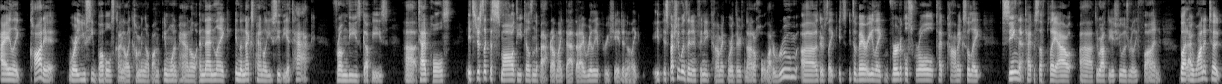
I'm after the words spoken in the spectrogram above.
I like caught it where you see bubbles kind of like coming up on in one panel, and then like in the next panel you see the attack from these guppies, uh, tadpoles. It's just like the small details in the background like that that I really appreciate, and like it, especially with an Infinity comic where there's not a whole lot of room. Uh, there's like it's it's a very like vertical scroll type comic, so like seeing that type of stuff play out uh, throughout the issue was really fun. But I wanted to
